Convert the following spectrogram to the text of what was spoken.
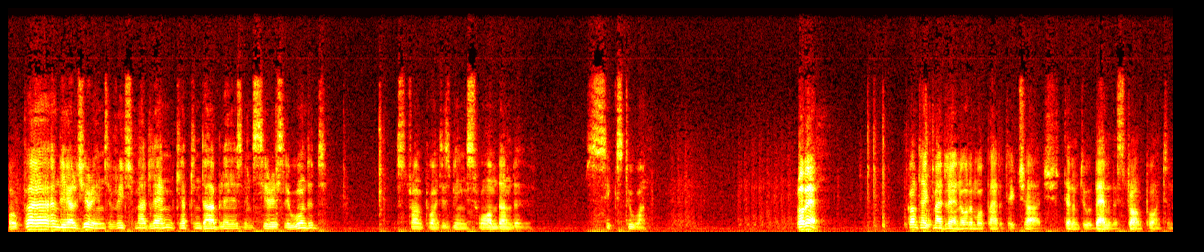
Maupin and the Algerians have reached Madeleine. Captain D'Arblay has been seriously wounded. The strong point is being swarmed under. Six to one. Robert, contact Madeleine. Order Maupin to take charge. Tell him to abandon the strong point and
